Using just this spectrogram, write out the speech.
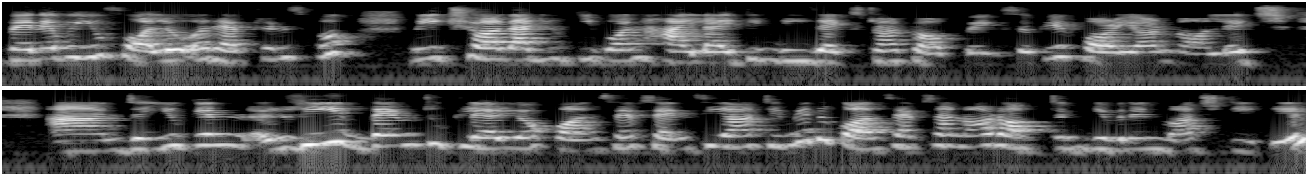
whenever you follow a reference book make sure that you keep on highlighting these extra topics okay for your knowledge. And you can read them to clear your concepts. Ncert में the concepts are not often given in much detail.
